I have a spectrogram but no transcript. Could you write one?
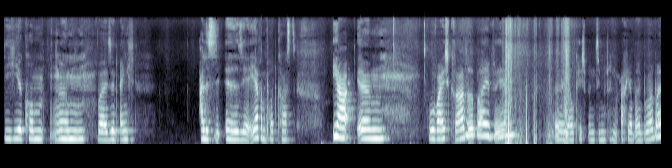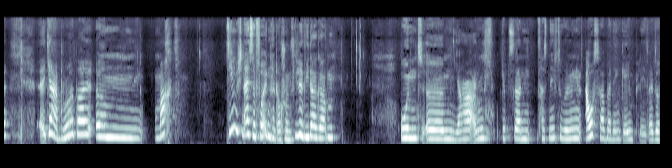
die hier kommen, ähm, weil sind eigentlich alles äh, sehr Ehrenpodcasts. Ja, ähm, wo war ich gerade bei wem? Äh, ja, okay, ich bin ziemlich. Ach ja, bei Brawlball. Äh, ja, Brawlball, ähm, macht ziemlich nice Folgen, hat auch schon viele Wiedergaben. Und ähm, ja, eigentlich gibt es dann fast nichts zu bemängeln, außer bei den Gameplays. Also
